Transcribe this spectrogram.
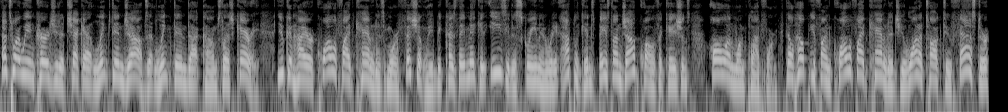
That's why we encourage you to check out LinkedIn Jobs at linkedin.com/carey. You can hire qualified candidates more efficiently because they make it easy to screen and rate applicants based on job qualifications all on one platform. They'll help you find qualified candidates you want to talk to faster,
